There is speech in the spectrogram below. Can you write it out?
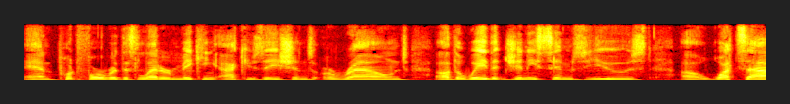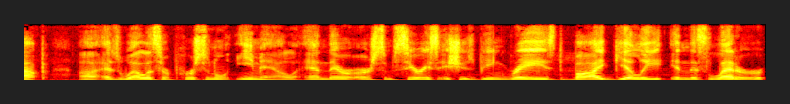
and put forward this letter making accusations around uh, the way that Jinny Sims used uh, WhatsApp uh, as well as her personal email. And there are some serious issues being raised by Gilly in this letter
